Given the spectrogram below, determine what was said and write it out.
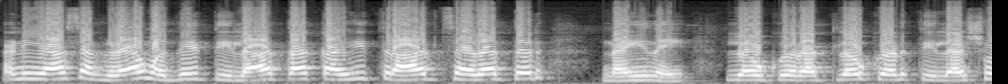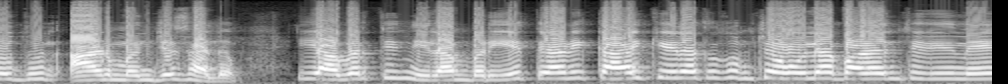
आणि या सगळ्यामध्ये तिला आता काही त्रास झाला तर? नाही नाही लवकरात लवकर तिला शोधून आण म्हणजे झालं. यावरती निलांबरी येते आणि काय केलं तर तुमच्या ओल्या बाळंतिनीने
